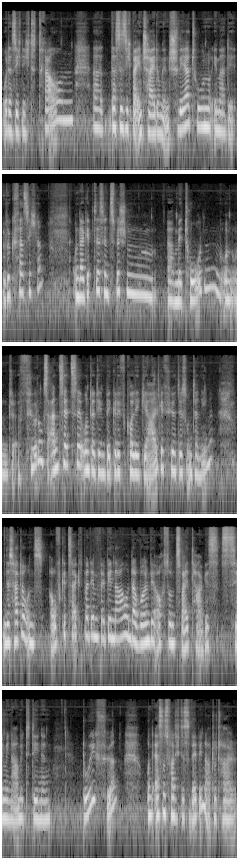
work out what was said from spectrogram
oder sich nicht trauen, äh, dass sie sich bei Entscheidungen schwer tun, immer rückversichern. Und da gibt es inzwischen äh, Methoden und, und Führungsansätze unter dem Begriff kollegial geführtes Unternehmen. Und das hat er uns aufgezeigt bei dem Webinar und da wollen wir auch so ein Zweitagesseminar mit denen durchführen. Und erstens fand ich das Webinar total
